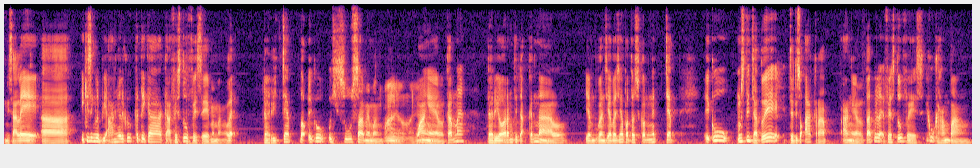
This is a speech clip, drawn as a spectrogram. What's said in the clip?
Misale eh iki sing lebih angel iku ketika gak face to face ya memang. Lek dari chat tok iku wih susah memang. Ayo. Wangel karena dari orang tidak kenal yang bukan siapa-siapa terus kon ngechat iku mesti jatuhnya jadi sok akrab angel tapi like face to face iku gampang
